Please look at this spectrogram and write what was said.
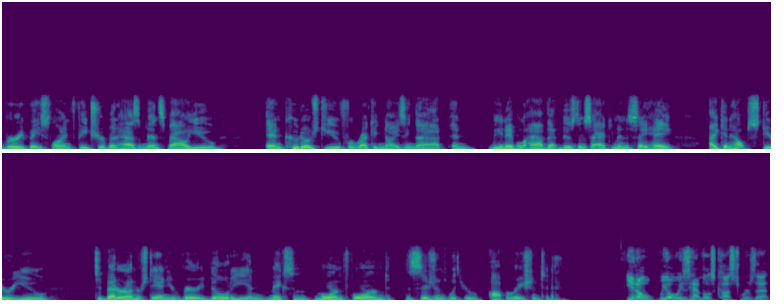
very baseline feature but has immense value. And kudos to you for recognizing that and being able to have that business acumen to say hey i can help steer you to better understand your variability and make some more informed decisions with your operation today. You know we always have those customers that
